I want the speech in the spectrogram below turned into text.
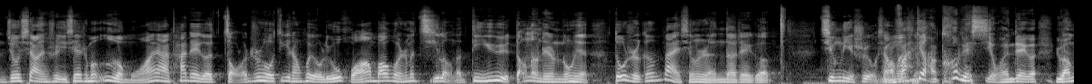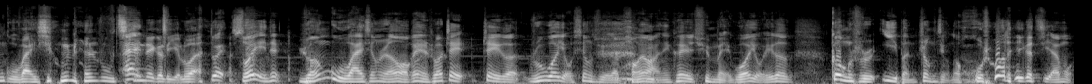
你就像是一些什么恶魔呀，他这个走了之后地上会有硫磺，包括什么极冷的地狱等等这种东西，都是跟外星人的这个经历是有相关。我好像特别喜欢这个远古外星人入侵这个理论。对，所以这远古外星人，我跟你说，这这个如果有兴趣的朋友啊，你可以去美国有一个更是一本正经的胡说的一个节目，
